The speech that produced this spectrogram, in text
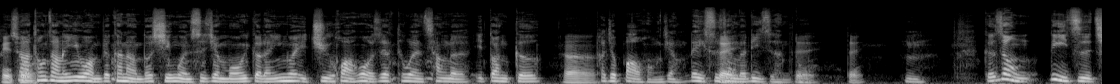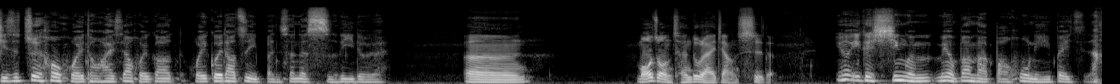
没错。那，通常的意外，我们就看到很多新闻事件，某一个人因为一句话，或者是突然唱了一段歌，嗯，他就爆红，这样类似这样的例子很多。对对，可是这种例子，其实最后回头还是要回高回归到自己本身的实力，对不对？嗯，某种程度来讲是的，因为一个新闻没有办法保护你一辈子啊。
